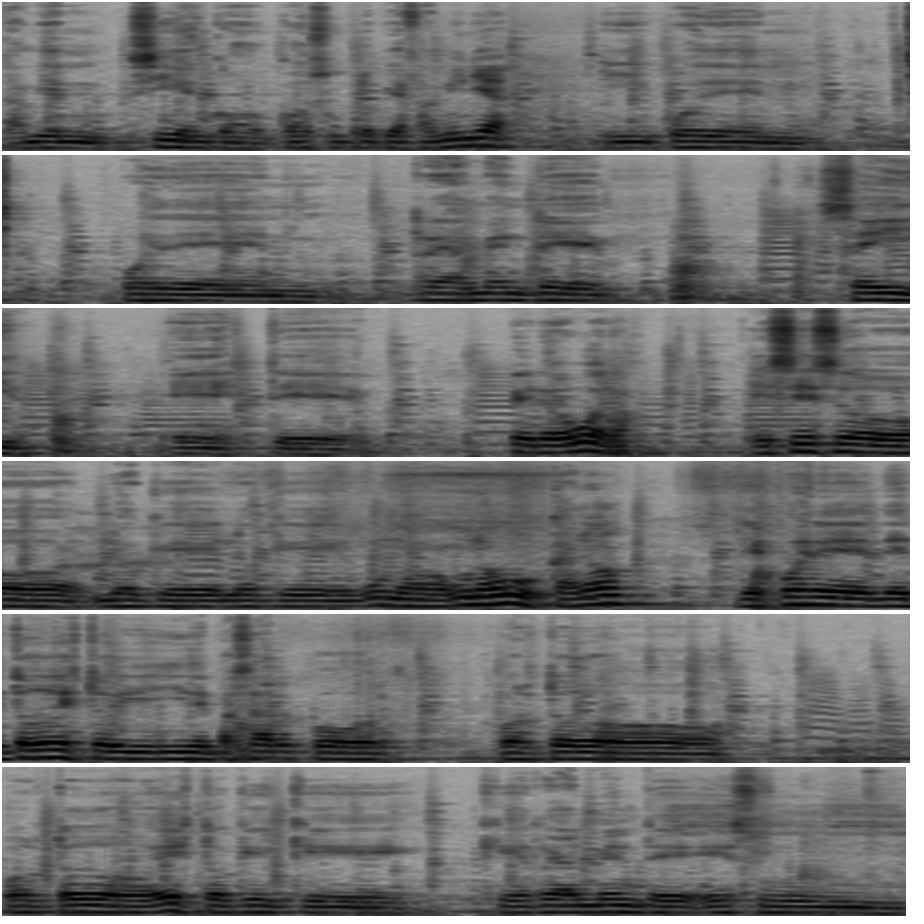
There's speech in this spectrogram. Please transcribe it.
también siguen con, con su propia familia y pueden, pueden realmente seguir. Este, pero bueno, es eso lo que, lo que uno, uno busca, ¿no? Después de, de todo esto y, y de pasar por, por todo por todo esto que, que, que realmente es un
